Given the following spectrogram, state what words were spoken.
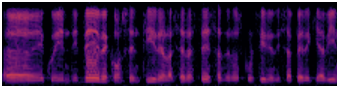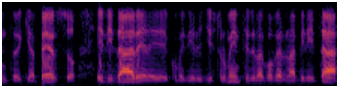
eh, e quindi deve consentire la sera stessa dello scrutinio di sapere chi ha vinto e chi ha perso e di dare come dire, gli strumenti della governabilità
